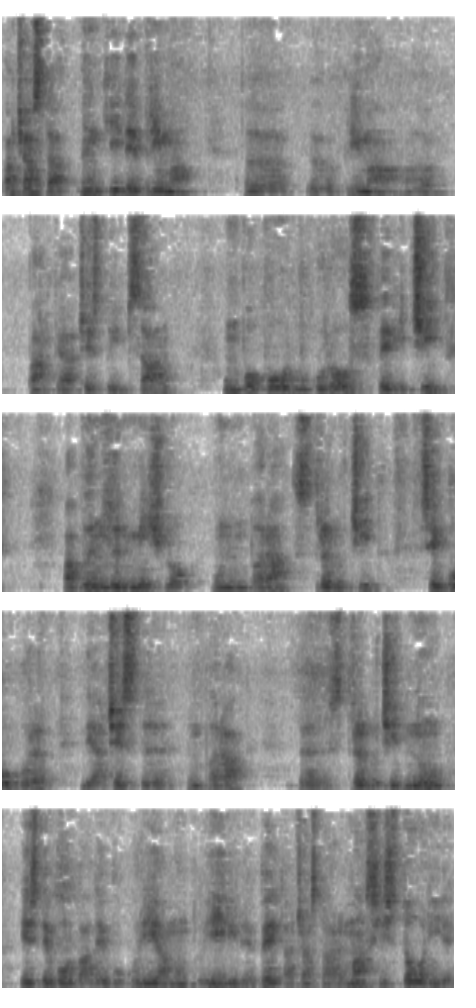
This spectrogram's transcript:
Aceasta închide prima, prima parte a acestui psalm, un popor bucuros, fericit, având în mijloc un împărat strălucit, se bucură de acest împărat strălucit. Nu este vorba de bucuria mântuirii, repet, aceasta a rămas istorie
